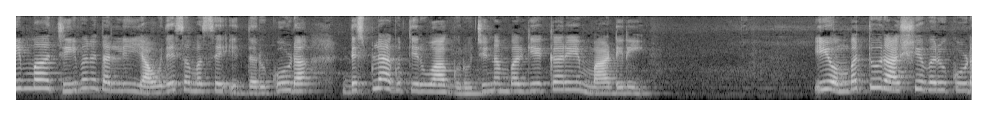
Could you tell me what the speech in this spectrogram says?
ನಿಮ್ಮ ಜೀವನದಲ್ಲಿ ಯಾವುದೇ ಸಮಸ್ಯೆ ಇದ್ದರೂ ಕೂಡ ಡಿಸ್ಪ್ಲೇ ಆಗುತ್ತಿರುವ ಗುರೂಜಿ ನಂಬರ್ಗೆ ಕರೆ ಮಾಡಿರಿ. ಈ ಒಂಬತ್ತು ರಾಶಿಯವರು ಕೂಡ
